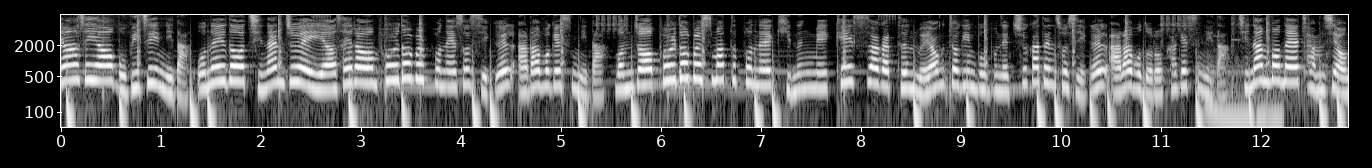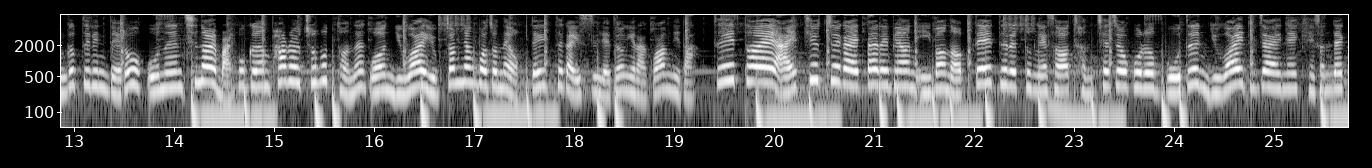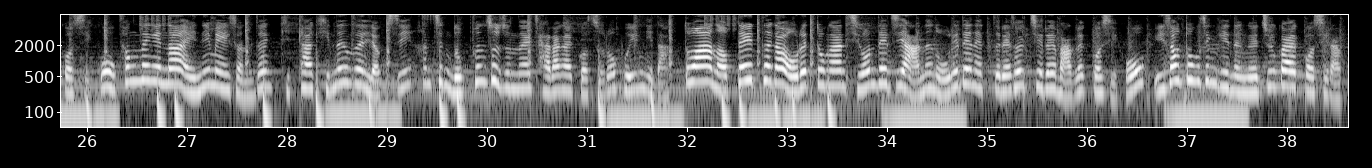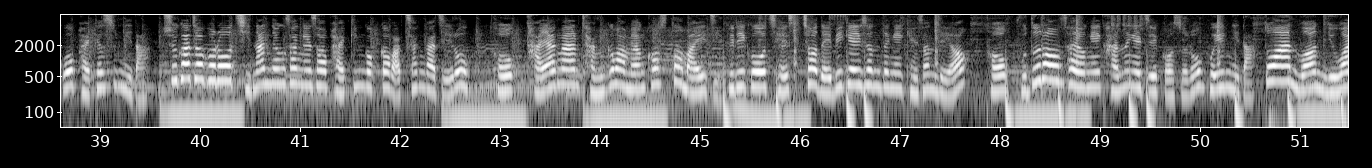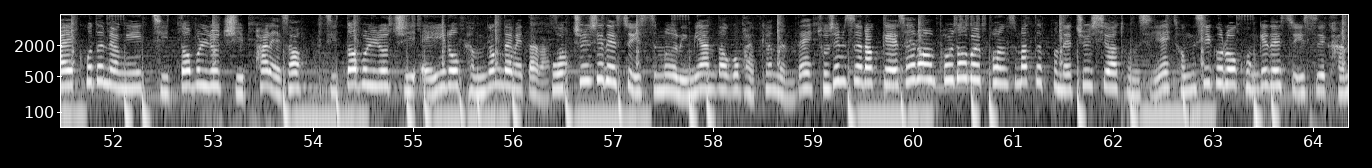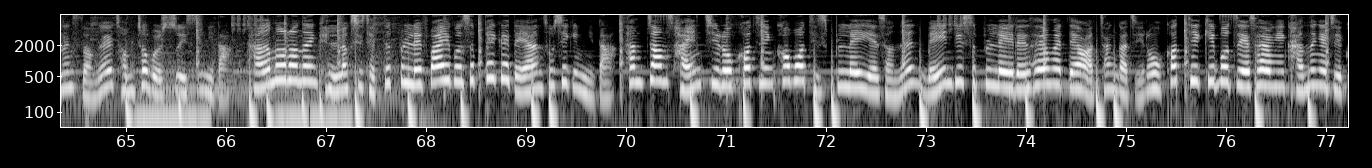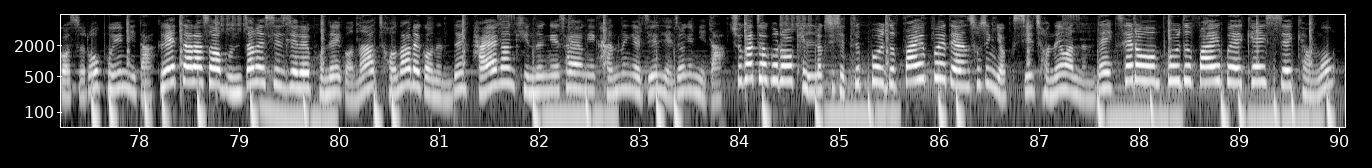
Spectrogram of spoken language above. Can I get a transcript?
안녕하세요 모비즈입니다. 오늘도 지난주에 이어 새로운 폴더블 폰의 소식을 알아보겠습니다. 먼저 폴더블 스마트폰의 기능 및 케이스와 같은 외형적인 부분에 추가된 소식을 알아보도록 하겠습니다. 지난번에 잠시 언급드린 대로 오는 7월 말 혹은 8월 초부터는 원 UI 6.0 버전의 업데이트가 있을 예정이라고 합니다. 트위터의 IT 유출가에 따르면 이번 업데이트를 통해서 전체적으로 모든 UI 디자인이 개선될 것이고 성능이나 애니메이션 등 기타 기능들 역시 한층 높은 수준을 자랑할 것으로 보입니다. 또한 업데이트가 오랫동안 지원되지 않은 오래된 앱들의 설치를 막을 것이고 위성통신 기능을 추가할 것이라고 밝혔습니다. 추가적으로 지난 영상에서 밝힌 것과 마찬가지로 더욱 다양한 잠금화면 커스터마이징 그리고 제스처 내비게이션 등이 개선되어 더욱 부드러운 사용이 가능해질 것으로 보입니다. 또한 원 UI 코드명이 GWG8에서 GWGA로 변경됨에 따라서 곧 출시될 수 있음을 의미한다고 밝혔는데 조심스럽게 새로운 폴더블 폰 스마트폰의 출시와 동시에 정식으로 공개될 수 있을 가능성을 점쳐볼 수 있습니다. 다음으로는 갤럭시 Z 플립 5 스펙에 대한 소식입니다. 3.4인치로 커진 커버 디스플레이에서는 메인 디스플레이를 사용할 때와 마찬가지로 커티 키보드의 사용이 가능해질 것으로 보입니다. 그에 따라서 문자 메시지를 보내거나 전화를 거는 등 다양한 기능의 사용이 가능해질 예정입니다. 추가적으로 갤럭시 Z 폴드 5에 대한 소식 역시 전해왔는데 새로운 폴드 5의 케이스의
